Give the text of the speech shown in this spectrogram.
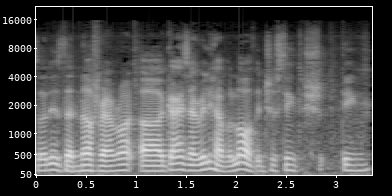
so this is the Nerf Ramrod. Uh, guys I really have a lot of interesting things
